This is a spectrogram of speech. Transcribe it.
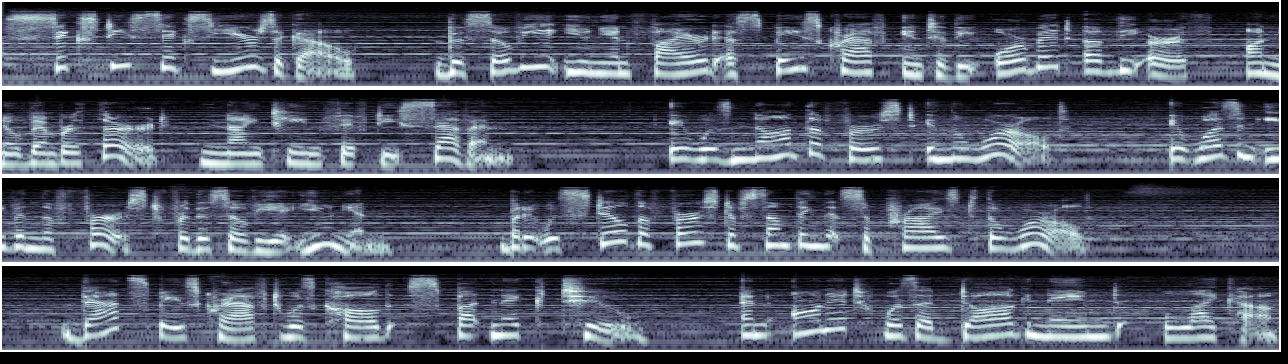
66 years ago, the Soviet Union fired a spacecraft into the orbit of the Earth on November 3rd, 1957. It was not the first in the world. It wasn't even the first for the Soviet Union, but it was still the first of something that surprised the world. That spacecraft was called Sputnik 2, and on it was a dog named Laika.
